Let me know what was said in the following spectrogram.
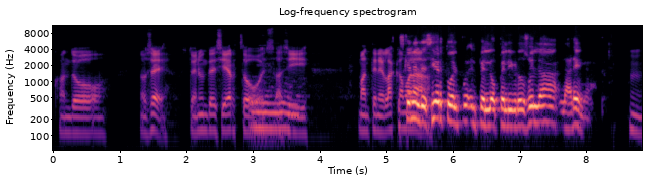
cuando, no sé, estoy en un desierto o es así, mm. mantener la cámara. Es que en el desierto el, el, lo peligroso es la, la arena. Hmm.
